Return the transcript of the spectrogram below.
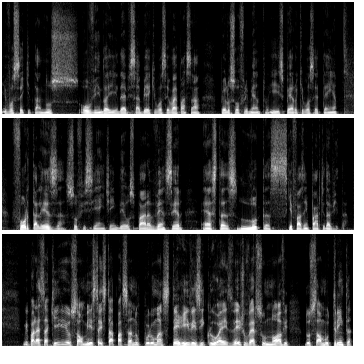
e você que está nos ouvindo aí deve saber que você vai passar pelo sofrimento e espero que você tenha fortaleza suficiente em Deus para vencer estas lutas que fazem parte da vida. Me parece aqui que o salmista está passando por umas terríveis e cruéis. Veja o verso 9 do Salmo 30.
